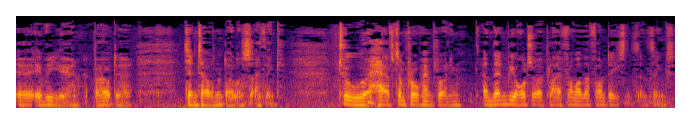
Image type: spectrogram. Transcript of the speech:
uh, every year, about uh, ten thousand dollars, I think, to have some programs running, and then we also apply from other foundations and things.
